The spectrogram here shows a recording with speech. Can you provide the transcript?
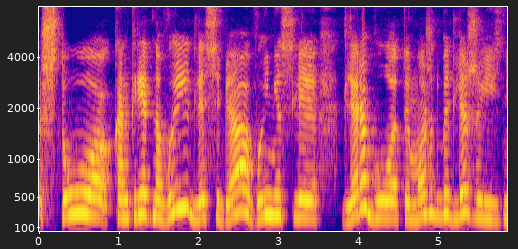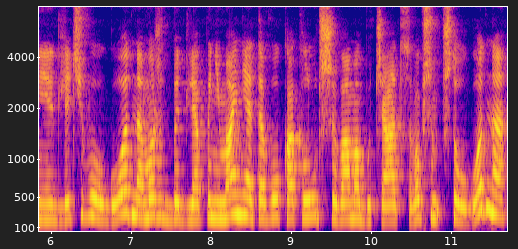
что конкретно вы для себя вынесли для работы, может быть, для жизни, для чего угодно, может быть, для понимания того, как лучше вам обучаться, в общем, что угодно,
